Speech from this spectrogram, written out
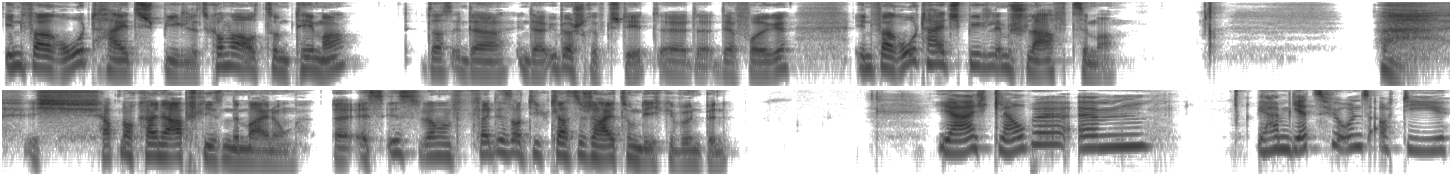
Infrarotheizspiegel. Jetzt kommen wir auch zum Thema das in der, in der Überschrift steht, äh, der, der Folge. Infrarotheitsspiegel im Schlafzimmer. Ich habe noch keine abschließende Meinung. Äh, es ist, wenn man, vielleicht ist auch die klassische Heizung, die ich gewöhnt bin. Ja, ich glaube, ähm, wir haben jetzt für uns auch die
